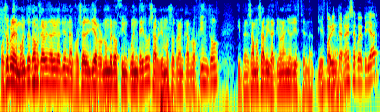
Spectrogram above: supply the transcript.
Pues hombre, de momento estamos abriendo una tienda en José del Hierro número 52, abriremos otra en Carlos V y pensamos abrir aquí un año 10 tiendas. 10 ¿Y por tiendas internet se puede pillar?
